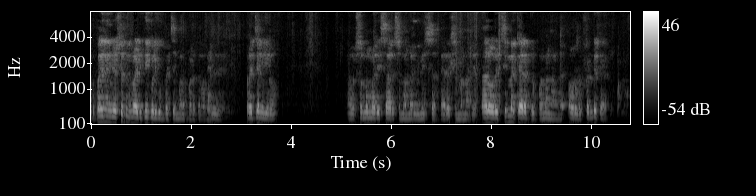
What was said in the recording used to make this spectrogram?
ஒரு பதினஞ்சு வருஷத்துக்கு முன்னாடி தீக்குளிக்கும் பச்சை மரம் படத்தில் வந்து பிரச்சனை ஹீரோ அவர் சொன்ன மாதிரி சார் சொன்ன மாதிரி வினேஷ் சார் டைரக்ஷன் பண்ணாரு. அதில் ஒரு சின்ன கேரக்டர் பண்ண நாங்கள் அவரோட ஃப்ரெண்டு கேரக்டர் பண்ணோம்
